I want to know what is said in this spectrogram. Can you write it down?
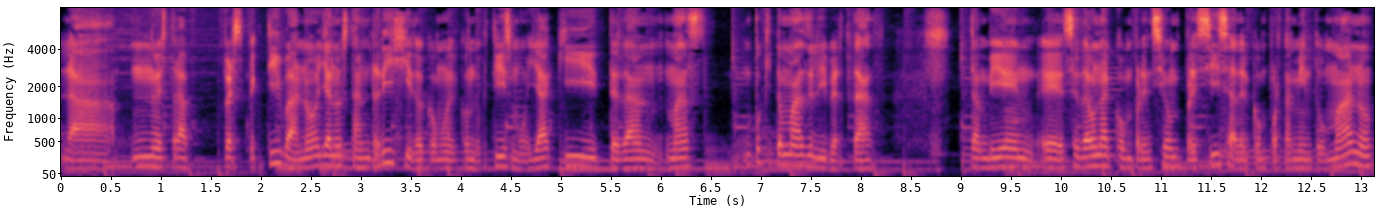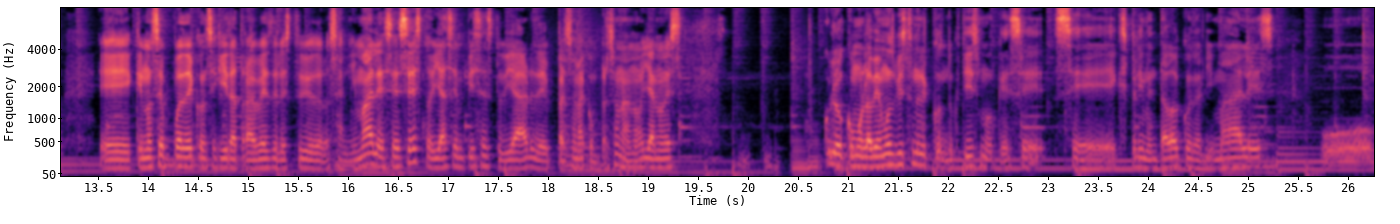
la, nuestra perspectiva, ¿no? Ya no es tan rígido como el conductismo. Ya aquí te dan más, un poquito más de libertad. También eh, se da una comprensión precisa del comportamiento humano eh, que no se puede conseguir a través del estudio de los animales. Es esto, ya se empieza a estudiar de persona con persona, ¿no? Ya no es lo, como lo habíamos visto en el conductismo, que se, se experimentaba con animales o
